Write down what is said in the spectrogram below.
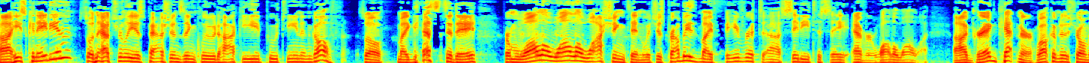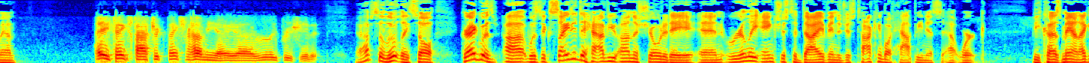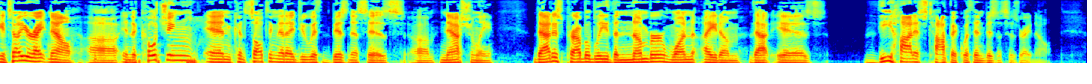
Uh, he's Canadian, so naturally his passions include hockey, poutine, and golf. So my guest today from Walla Walla, Washington, which is probably my favorite uh, city to say ever, Walla Walla. Uh, Greg Kettner, welcome to the show, man. Hey, thanks, Patrick. Thanks for having me. I uh, really appreciate it. Absolutely. So, Greg was uh, was excited to have you on the show today, and really anxious to dive into just talking about happiness at work because man, I can tell you right now, uh, in the coaching and consulting that I do with businesses um, nationally, that is probably the number one item that is the hottest topic within businesses right now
